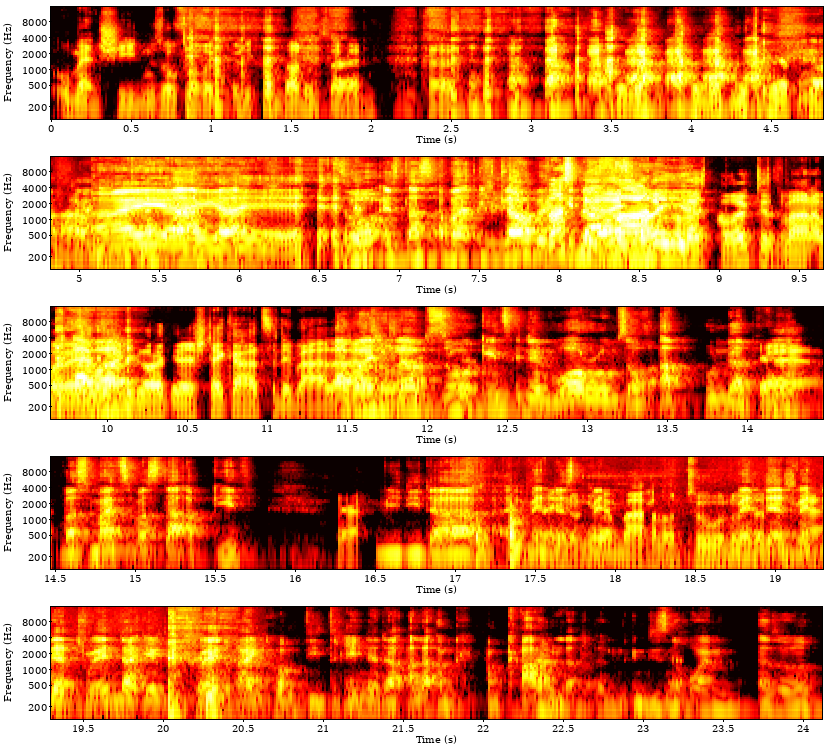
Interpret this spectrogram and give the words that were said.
umentschieden. So verrückt will ich dann doch nicht sein. ei, ei, ei. So ist das, aber ich glaube, was genau, ich wollte was Verrücktes machen, aber dann sagen die Leute, der Stecker hat sie nicht mehr alle. Aber also, ich glaube, so geht es in den War Rooms auch ab, 100 ja, ja. Was meinst du, was da abgeht? Ja. Wie die da, wenn das, wenn, machen und tun. Wenn, und der, wenn der Train da irgendein Train reinkommt, die drehen ja da alle am, am Kabel da drin, in diesen Räumen. Also,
